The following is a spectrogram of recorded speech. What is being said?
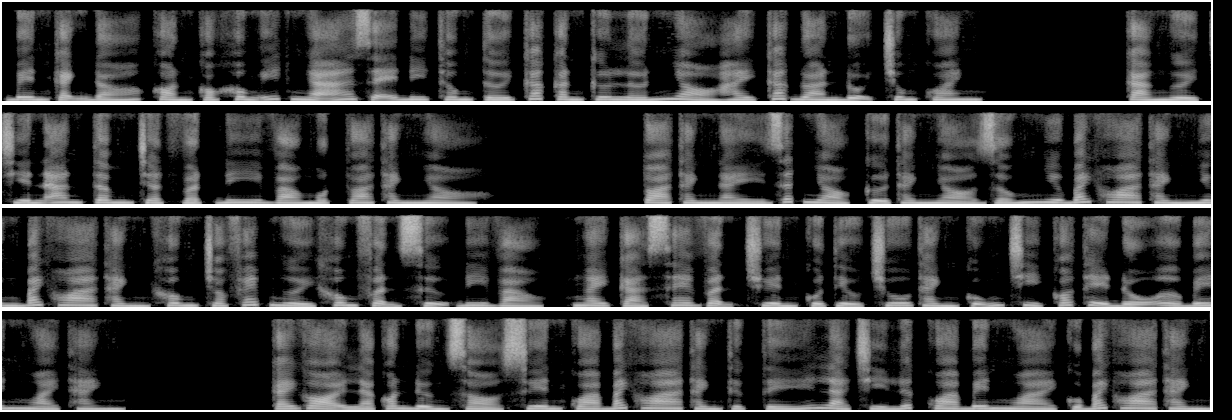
bên cạnh đó còn có không ít ngã rẽ đi thông tới các căn cứ lớn nhỏ hay các đoàn đội chung quanh. Cả người chiến an tâm chật vật đi vào một toa thành nhỏ. Tòa thành này rất nhỏ, cửa thành nhỏ giống như Bách Hoa Thành nhưng Bách Hoa Thành không cho phép người không phận sự đi vào, ngay cả xe vận chuyển của Tiểu Chu Thành cũng chỉ có thể đỗ ở bên ngoài thành. Cái gọi là con đường sỏ xuyên qua Bách Hoa Thành thực tế là chỉ lướt qua bên ngoài của Bách Hoa Thành,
